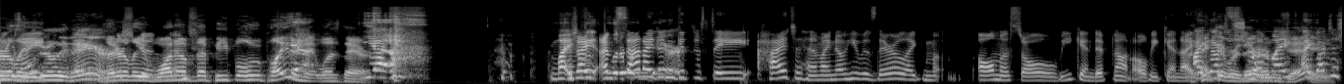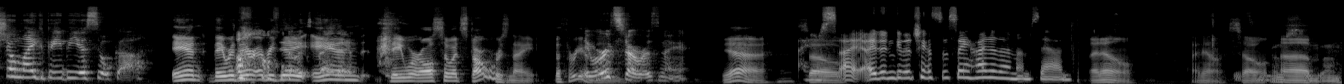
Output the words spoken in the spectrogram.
Literally- Mike literally there. literally one and- of the people who played in it was there. Yeah. Mike I, i'm sad literally I didn't get to say hi to him. I know he was there like m- almost all weekend, if not all weekend. I, I I, think got they to were show there every Mike. I got to show Mike baby Ahsoka. And they were there every day, Oh, so and they were also at Star Wars night. The three They of them. They were at Star Wars night. Yeah. I, just, I, I didn't get a chance to say hi to them. I'm sad. I know, I know. So um.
